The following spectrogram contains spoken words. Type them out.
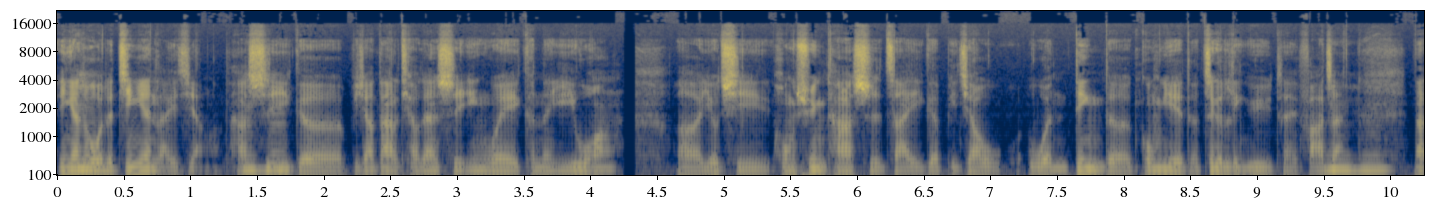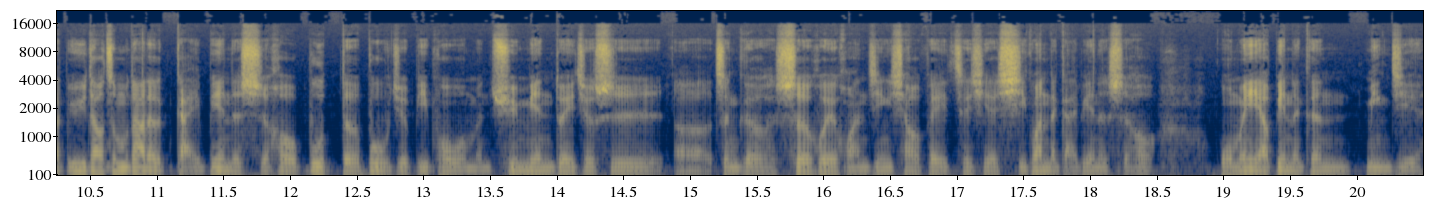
应该说我的经验来讲，它是一个比较大的挑战，是因为可能以往，呃，尤其鸿讯它是在一个比较稳定的工业的这个领域在发展，那遇到这么大的改变的时候，不得不就逼迫我们去面对，就是呃整个社会环境、消费这些习惯的改变的时候，我们也要变得更敏捷，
